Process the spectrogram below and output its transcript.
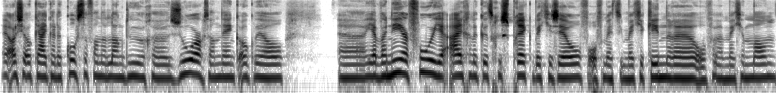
als je ook kijkt naar de kosten van de langdurige zorg... dan denk ik ook wel... eh, ja, wanneer voer je eigenlijk het gesprek met jezelf of met, met je kinderen of eh, met je man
